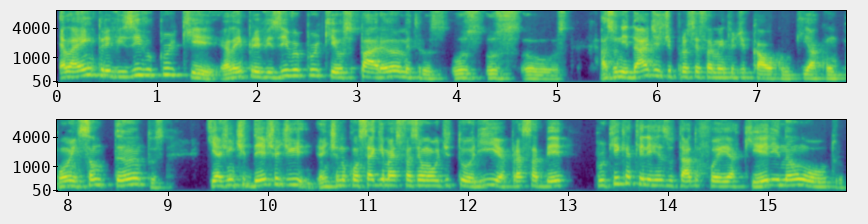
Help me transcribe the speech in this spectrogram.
Ela é imprevisível por quê? Ela é imprevisível porque os parâmetros, os, os, os as unidades de processamento de cálculo que a compõem são tantos que a gente deixa de. A gente não consegue mais fazer uma auditoria para saber por que, que aquele resultado foi aquele e não outro.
